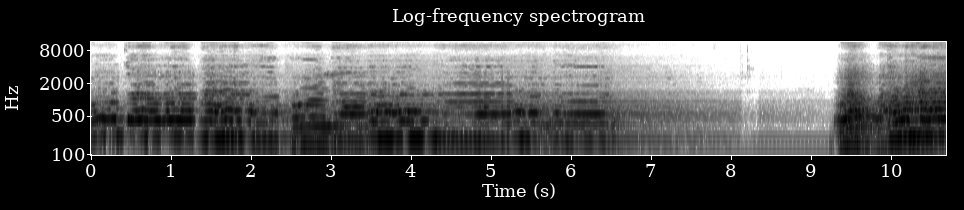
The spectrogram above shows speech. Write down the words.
ربك وما قلى والضحى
